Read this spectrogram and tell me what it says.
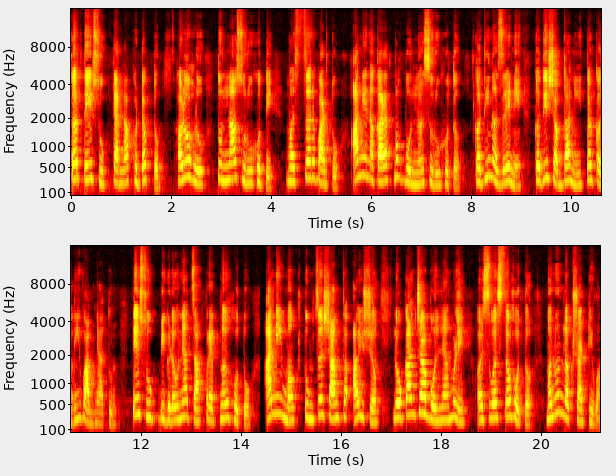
तर ते सुख त्यांना खटकतं. हळूहळू तुलना सुरू होते मत्सर वाढतो आणि नकारात्मक बोलणं सुरू होतं. कधी नजरेने कधी शब्दांनी तर कधी वागण्यातून. ते सुख बिघडवण्याचा प्रयत्न होतो. आणि मग तुमचं शांत आयुष्य लोकांच्या बोलण्यामुळे अस्वस्थ होतं म्हणून लक्षात ठेवा.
